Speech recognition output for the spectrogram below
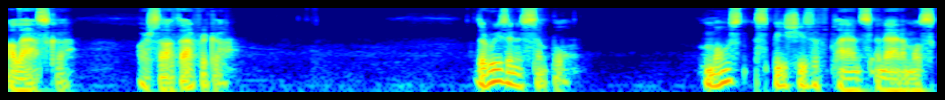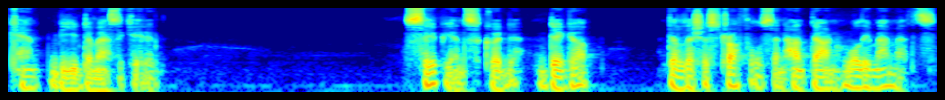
Alaska, or South Africa? The reason is simple. Most species of plants and animals can't be domesticated. Sapiens could dig up delicious truffles and hunt down woolly mammoths.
